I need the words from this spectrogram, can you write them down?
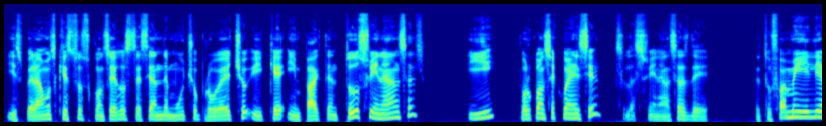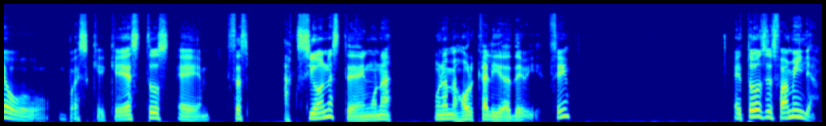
y esperamos que estos consejos te sean de mucho provecho y que impacten tus finanzas y, por consecuencia, pues, las finanzas de, tu familia o pues que, estos, estas acciones te den una, una mejor calidad de vida. ¿Sí? Entonces, familia,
